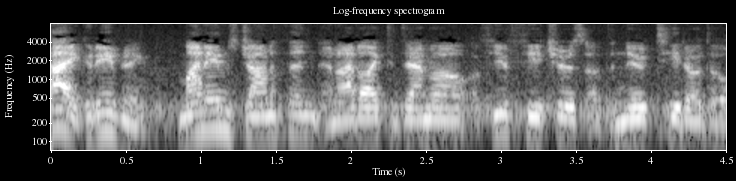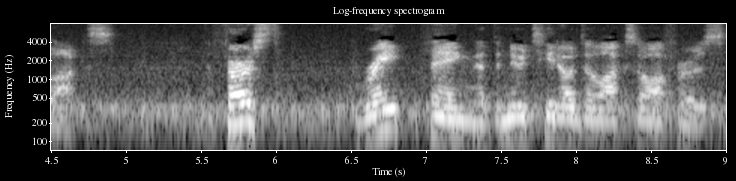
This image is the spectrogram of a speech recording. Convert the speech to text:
Hi, good evening. My name is Jonathan, and I'd like to demo a few features of the new Tito Deluxe. The first great thing that the new Tito Deluxe offers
